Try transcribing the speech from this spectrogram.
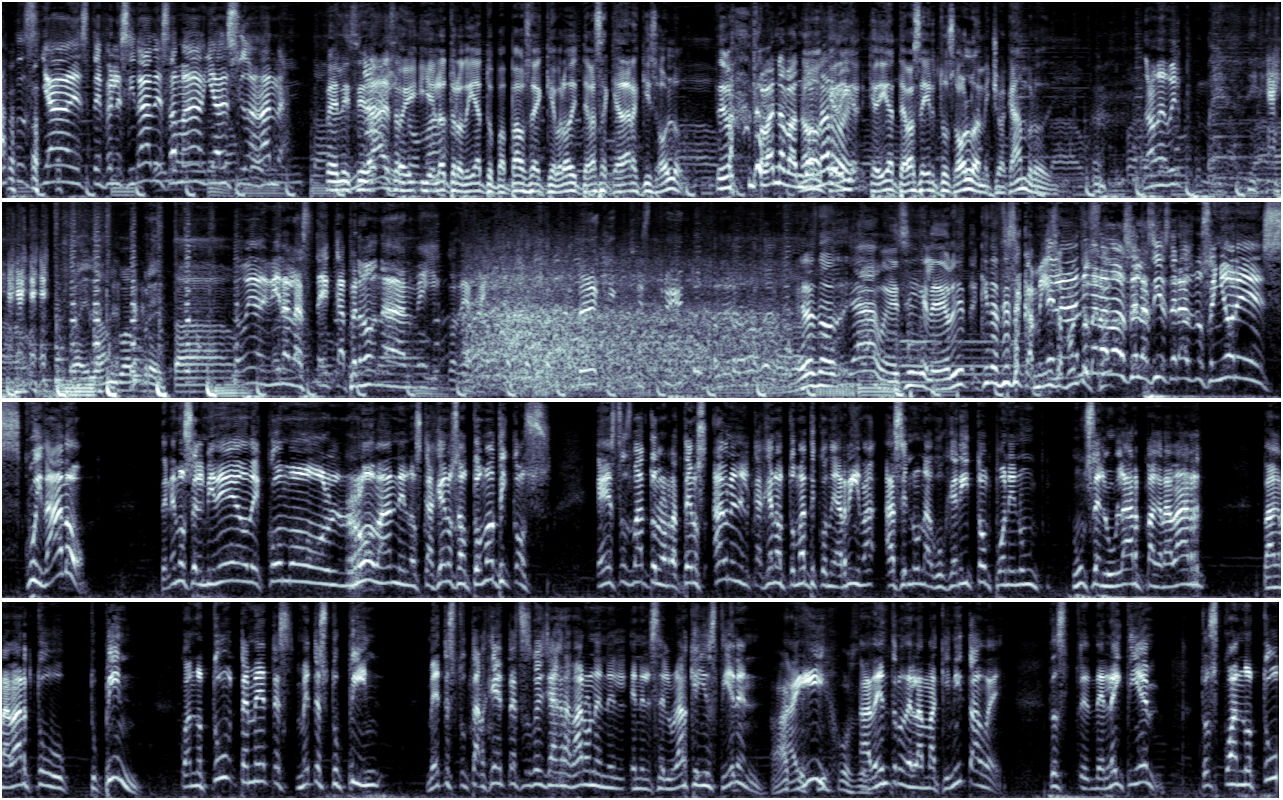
Entonces ya, este, felicidades, mamá, ya es ciudadana. Felicidades a Oye, y el otro día tu papá, o sea que, Brody, te vas a quedar aquí solo. Te, va- te van a No, abandonar, que diga, que diga, te vas a ir tú solo a Michoacán, Brody. No, me voy... Me voy a vivir a la Azteca, perdón, a México de México, Distrito Federal. Eras no, ya, güey, síguele. olvídate, Quítate esa camisa. En la número su- 2 de las 10 de Erasmus, señores. ¡Cuidado! Tenemos el video de cómo roban en los cajeros automáticos. Estos vatos, los rateros, abren el cajero automático de arriba, hacen un agujerito, ponen un, un celular para grabar, para grabar tu, tu pin. Cuando tú te metes, metes tu pin, metes tu tarjeta, estos güeyes ya grabaron en el, en el celular que ellos tienen. Ah, ahí, hijos de- adentro de la maquinita, güey. Entonces, eh, del ATM. Entonces, cuando tú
